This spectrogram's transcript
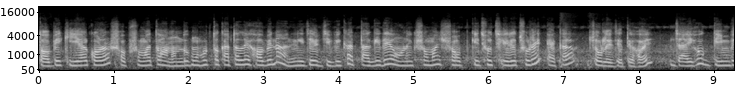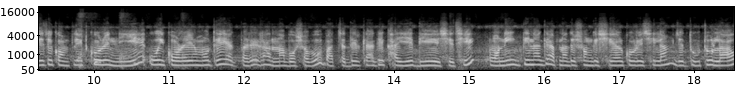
তবে কি আর করার? সব সময় তো আনন্দ মুহূর্ত কাটালে হবে না। নিজের জীবিকার তাগিদে অনেক সময় সব কিছু ছেড়ে ছুড়ে একা চলে যেতে হয়। যাই হোক, ডিম ভেজে কমপ্লিট করে নিয়ে ওই কড়াইয়ের মধ্যেই একবারে রান্না বসাবো। বাচ্চাদেরকে আগে খাইয়ে দিয়ে এসেছি। অনেক দিন আগে আপনাদের সঙ্গে শেয়ার করেছিলাম যে দুটো লাউ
